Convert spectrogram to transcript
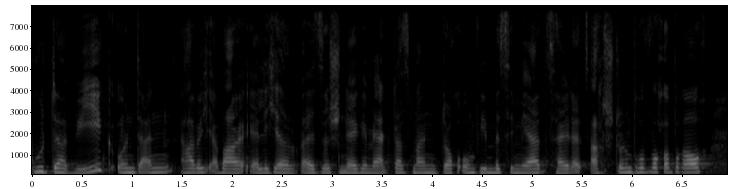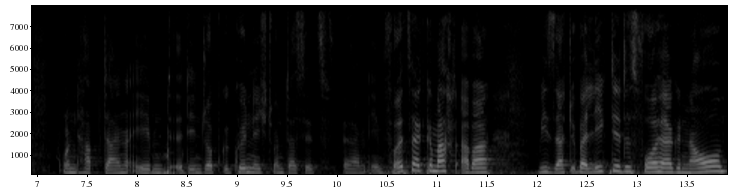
guter Weg und dann habe ich aber ehrlicherweise schnell gemerkt, dass man doch irgendwie ein bisschen mehr Zeit als acht Stunden pro Woche braucht und habe dann eben äh, den Job gekündigt und das jetzt ähm, eben Vollzeit gemacht. Aber wie gesagt, überleg dir das vorher genau,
